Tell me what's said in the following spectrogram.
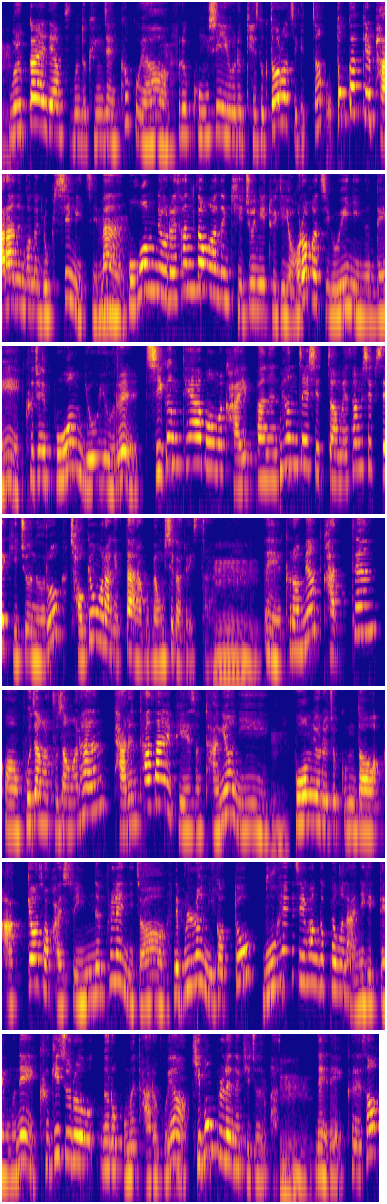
음. 물가에 대한 부분도 굉장히 크고요. 음. 그리고 공시이율은 계속 떨어지겠죠? 똑같길 바라는 거는 욕심이지만 음. 보험료를 산정하는 기준이 되게 여러 가지 요인이 있는데 그중에 보험료율을 지금 태아보험을 가입하는 현재 시점의 30세 기준으로 적용을 하겠다라고 명시가 돼 있어요. 음. 네, 그러면 같은 어, 보장을 구성을 한 다른 타사에 비해서는 당연히 음. 보험료를 조금 더 아껴 서 갈 수 있는 플랜이죠. 근데 물론 이것도 무해지 환급형은 아니기 때문에 그 기준으로 보면 다르고요. 기본 플랜을 기준으로 봤어요. 음. 네네. 그래서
